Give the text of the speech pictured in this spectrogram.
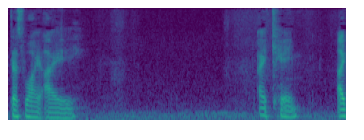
That's why I I came. I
